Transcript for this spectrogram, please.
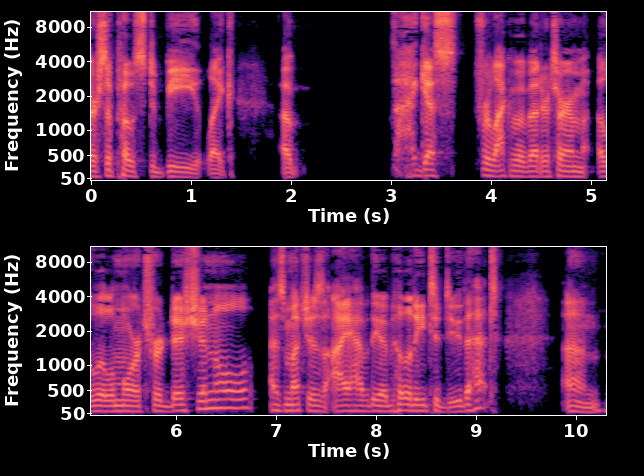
They're supposed to be like a, I guess for lack of a better term, a little more traditional as much as I have the ability to do that. Um,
